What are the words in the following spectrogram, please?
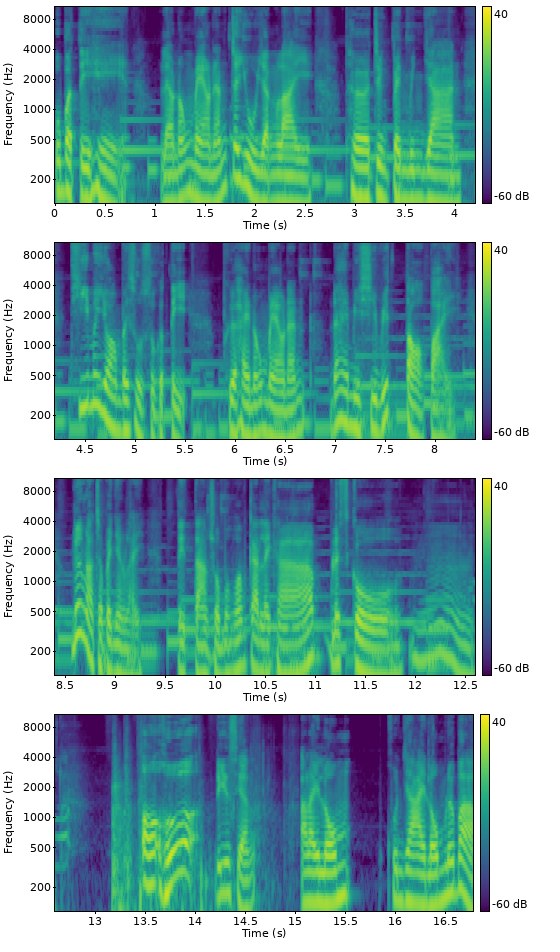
อุบัติเหตุ แล้วน้องแมวนั้นจะอยู่อย่างไร เธอจึงเป็นวิญญาณที่ไม่ยอมไปสู่สุคติ เพื่อให้น้องแมวนั้นได้มีชีวิตต่อไป เรื่องราวจะเป็นอย่างไร ติดตามชมพร้อมๆกันเลยครับ let's go อืมโอ้โหได้ยินเสียงอะไรล้ม คุณยายล้มหรือเปล่า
